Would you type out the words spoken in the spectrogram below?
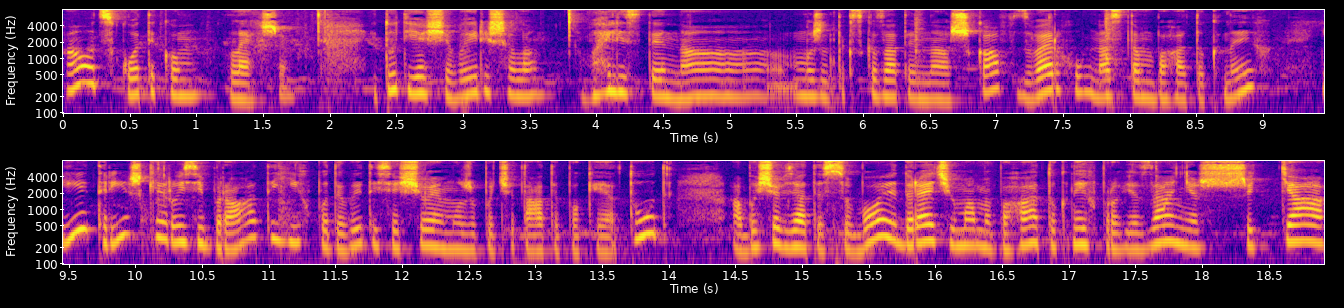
А от з котиком легше. І тут я ще вирішила вилізти на, можна так сказати, на шкаф зверху. У нас там багато книг. І трішки розібрати їх, подивитися, що я можу почитати, поки я тут, або що взяти з собою. До речі, у мами багато книг про в'язання, шиття,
